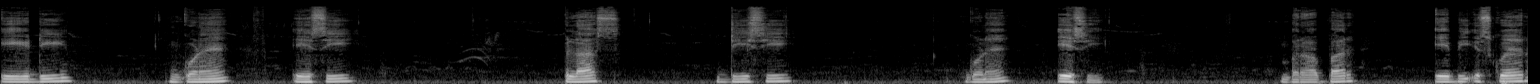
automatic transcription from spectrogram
ए डी गुणे ए सी प्लस डी सी गुणे ए सी बराबर A B square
